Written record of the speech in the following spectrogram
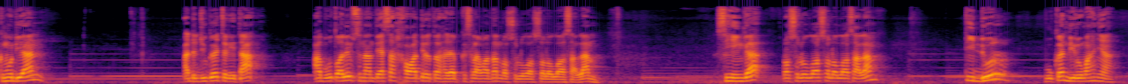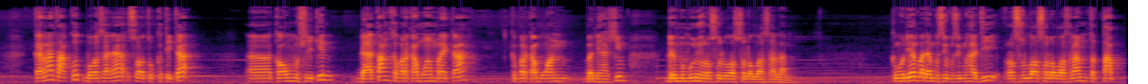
Kemudian ada juga cerita Abu Talib senantiasa khawatir terhadap keselamatan Rasulullah SAW sehingga Rasulullah SAW tidur bukan di rumahnya. Karena takut bahwasanya suatu ketika uh, kaum musyrikin datang ke perkampungan mereka ke perkampungan Bani Hashim dan membunuh Rasulullah SAW. Kemudian pada musim-musim haji, Rasulullah SAW tetap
